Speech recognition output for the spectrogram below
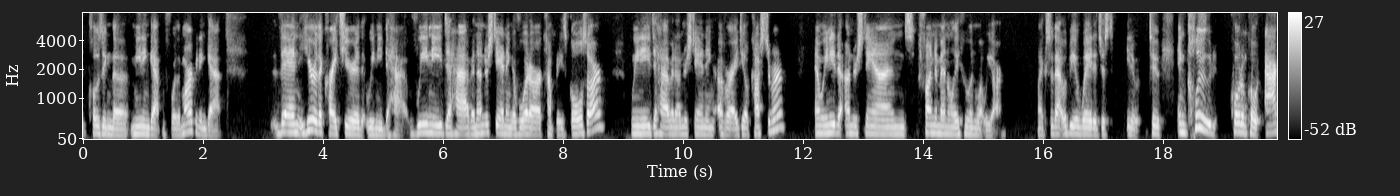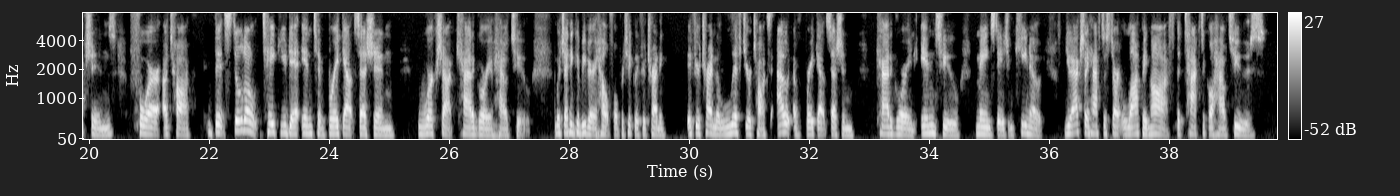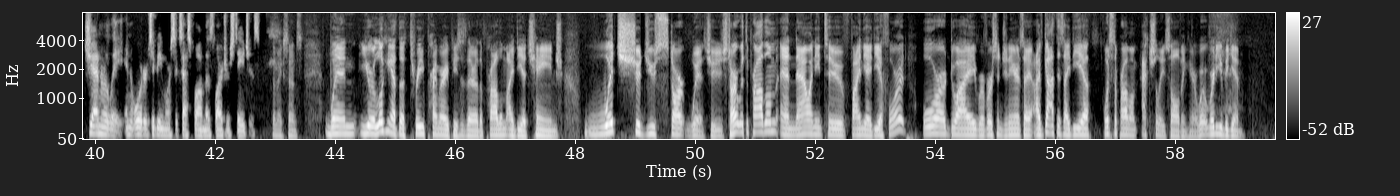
closing the meaning gap before the marketing gap then here are the criteria that we need to have. We need to have an understanding of what our company's goals are. We need to have an understanding of our ideal customer and we need to understand fundamentally who and what we are. Like so that would be a way to just you know to include quote unquote actions for a talk that still don't take you into breakout session workshop category of mm-hmm. how to, which I think could be very helpful, particularly if you're trying to if you're trying to lift your talks out of breakout session category and into main stage and keynote. You actually have to start lopping off the tactical how to's generally in order to be more successful on those larger stages. That makes sense. When you're looking at the three primary pieces there, the problem, idea, change, which should you start with? Should you start with the problem and now I need to find the idea for it? Or do I reverse engineer and say, I've got this idea. What's the problem I'm actually solving here? Where, where do you begin?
